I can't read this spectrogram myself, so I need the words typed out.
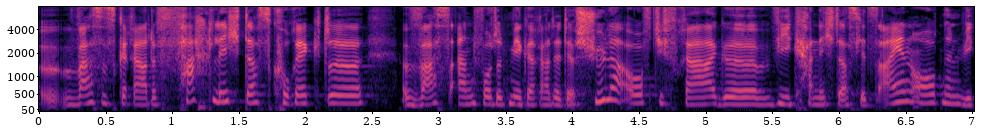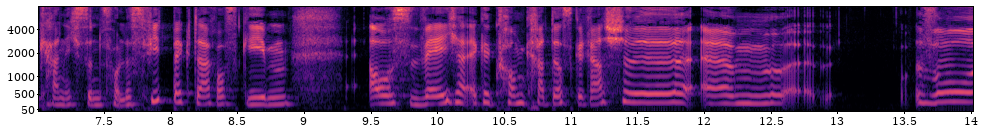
was ist gerade fachlich das Korrekte, was antwortet mir gerade der Schüler auf die Frage, wie kann ich das jetzt einordnen, wie kann ich sinnvolles Feedback darauf geben, aus welcher Ecke kommt gerade das Geraschel, ähm, so,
